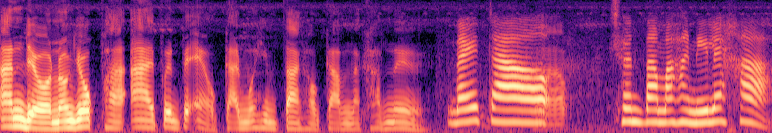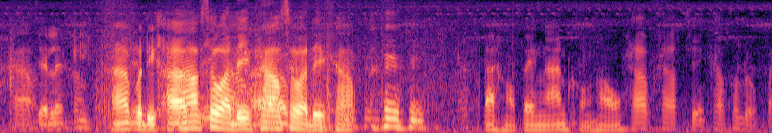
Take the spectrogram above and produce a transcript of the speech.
อันเดี๋ยวน้องยกพาอ้ายเพื่อนไปแอวการมั่วหิมตางเขากรรมนะครับเนอได้เจ้าครับเชิญตามมาทางนี้เลยค่ะครับครับสวัสดีครับ ครับสวัสดีครับ สวัสดีครับไปเราไปงานของเราครับครับเชิญครับพ่อหลวงไป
